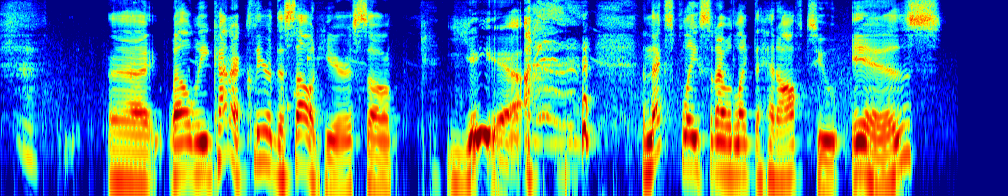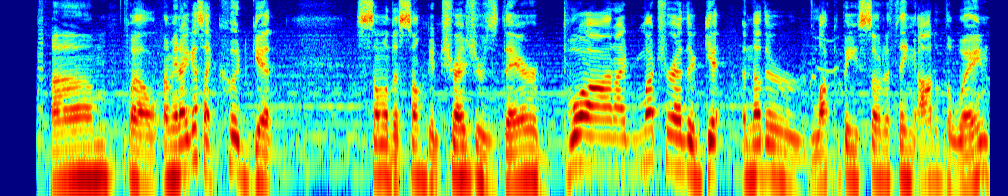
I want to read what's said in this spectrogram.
uh, well, we kind of cleared this out here, so yeah. the next place that I would like to head off to is um, well, I mean, I guess I could get some of the sunken treasures there, but I'd much rather get another luck-based sort of thing out of the way.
